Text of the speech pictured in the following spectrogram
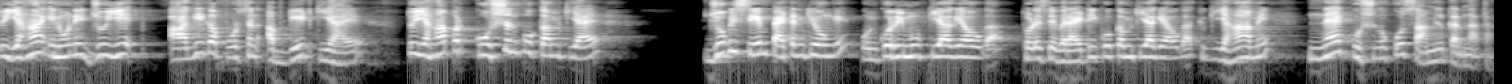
तो यहाँ इन्होंने जो ये आगे का पोर्शन अपडेट किया है तो यहाँ पर क्वेश्चन को कम किया है। जो भी सेम पैटर्न के होंगे, उनको रिमूव किया गया होगा, थोड़े से वैरायटी को कम किया गया होगा, क्योंकि यहाँ हमें नए क्वेश्चनों को शामिल करना था।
